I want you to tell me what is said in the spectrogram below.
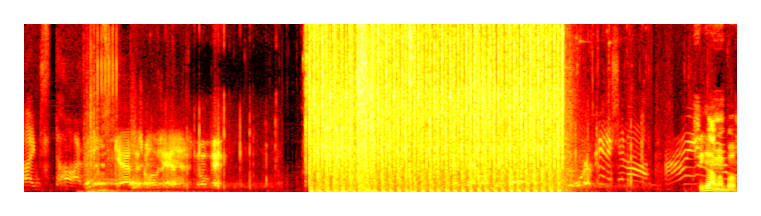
I'm starving. Gas is closing in. Finish him off. She coming, boo.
